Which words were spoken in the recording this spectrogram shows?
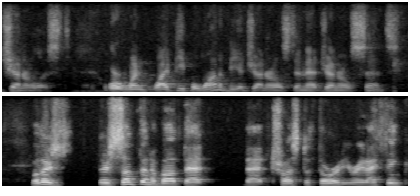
generalist or when why people want to be a generalist in that general sense. Well, there's there's something about that that trust authority, right? I think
